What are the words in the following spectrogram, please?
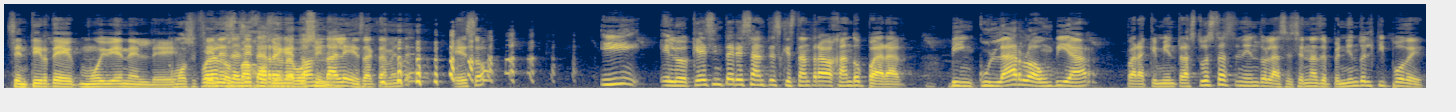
sentirte muy bien el de... Como si fueran los bajos de una reggaetón, bocina. Dale, exactamente. Eso. Y eh, lo que es interesante es que están trabajando para vincularlo a un VR para que mientras tú estás teniendo las escenas, dependiendo del tipo de,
